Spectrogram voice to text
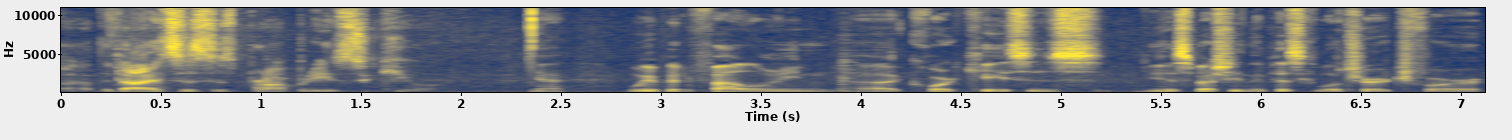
uh, the diocese's property is secure. Yeah, we've been following uh, court cases, especially in the Episcopal Church, for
